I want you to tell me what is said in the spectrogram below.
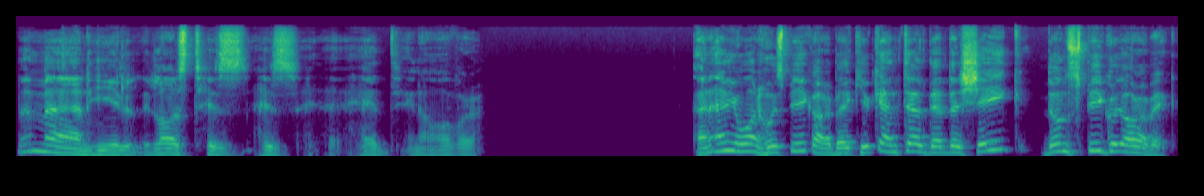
The man, he lost his his head, you know, over. And anyone who speak Arabic, you can tell that the Sheikh don't speak good Arabic.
